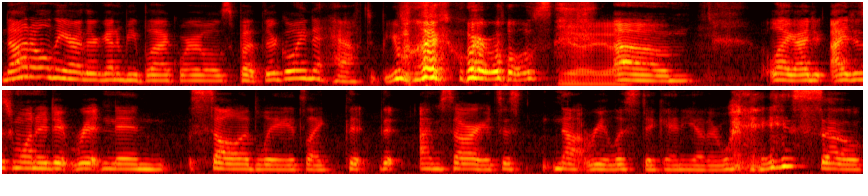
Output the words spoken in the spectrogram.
not only are there going to be black werewolves, but they're going to have to be black werewolves. Yeah, yeah. Um, like I, I just wanted it written in solidly. It's like that, that i'm sorry it's just not realistic any other way. So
